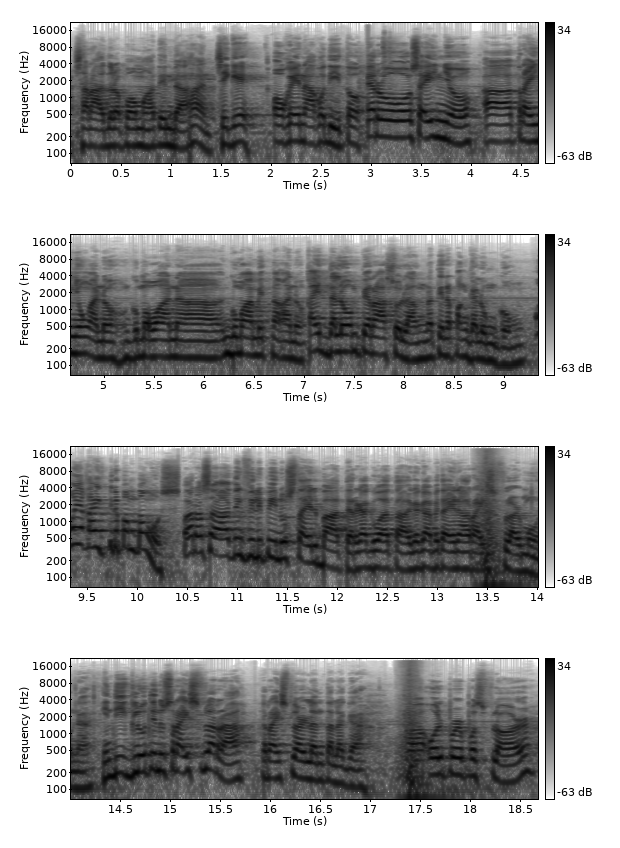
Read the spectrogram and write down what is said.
Sarado na po ang mga tindahan. Sige, okay na ako dito. Pero sa inyo, ah, try nyong ano, gumawa na, gumamit ng ano, kahit dalawang piraso lang na tinapang galunggong. O kaya kahit tinapang bangus. Para sa ating Filipino style batter, gagawa tayo, gagamit tayo ng rice flour muna. Hindi glutinous rice flour ah, rice flour lang talaga. Ah, all-purpose flour,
